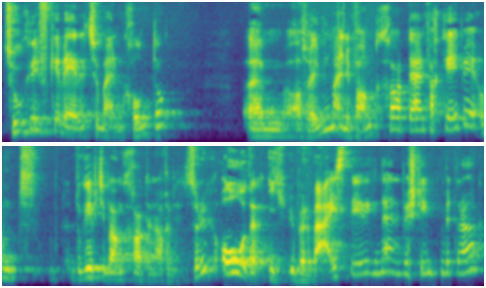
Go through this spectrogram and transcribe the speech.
Zugriff gewähre zu meinem Konto, ähm, also eben meine Bankkarte einfach gebe und du gibst die Bankkarte nachher wieder zurück oder ich überweise dir irgendeinen bestimmten Betrag.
